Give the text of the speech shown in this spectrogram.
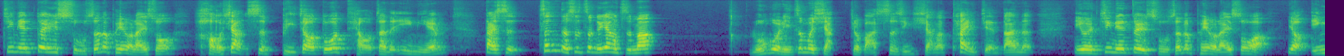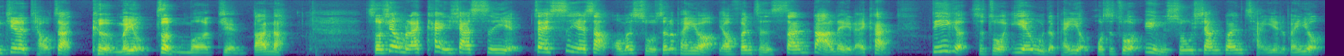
今年对于属蛇的朋友来说，好像是比较多挑战的一年。但是，真的是这个样子吗？如果你这么想，就把事情想得太简单了。因为今年对属蛇的朋友来说啊，要迎接的挑战可没有这么简单呐。首先，我们来看一下事业。在事业上，我们属蛇的朋友啊，要分成三大类来看。第一个是做业务的朋友，或是做运输相关产业的朋友。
